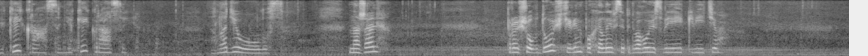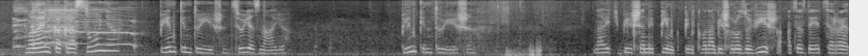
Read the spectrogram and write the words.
Який красень, який красень. Гладіолус. На жаль, пройшов дощ і він похилився під вагою своєї квітів. Маленька красуня Pink Intuition. Цю я знаю. Pink Intuition. Навіть більше не Pink. Pink вона більш розовіша, а це, здається, Red.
